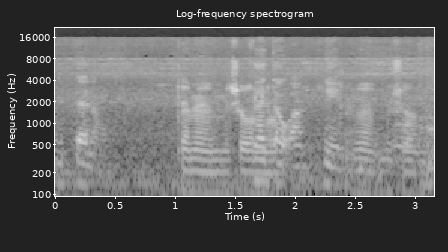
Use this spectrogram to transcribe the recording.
والتاني أهو. تمام ما شاء فيها الله. توأم. اثنين. تمام ما شاء الله.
